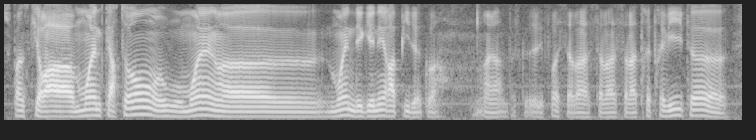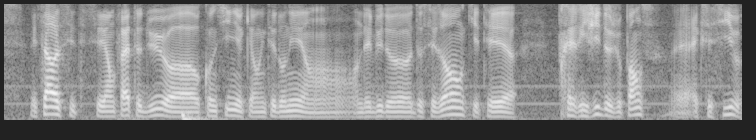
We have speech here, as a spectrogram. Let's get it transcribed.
Je pense qu'il y aura moins de cartons ou moins, euh, moins de dégainés rapides, quoi. Voilà, parce que des fois ça va, ça va, ça va très très vite. Euh. Et ça, c'est en fait dû euh, aux consignes qui ont été données en, début de, saison, qui étaient euh, très rigides, je pense, excessives.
